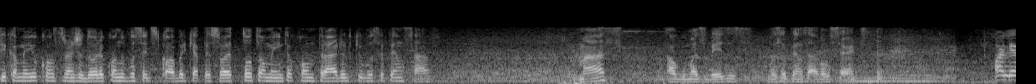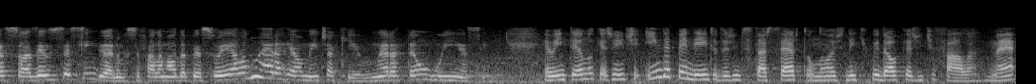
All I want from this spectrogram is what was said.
Fica meio constrangedora quando você descobre que a pessoa é totalmente ao contrário do que você pensava. Mas, algumas vezes, você pensava o certo. Olha só, às vezes você se engana, você fala mal da pessoa e ela não era realmente aquilo, não era tão ruim assim. Eu entendo que a gente, independente de a gente estar certo ou não, a gente tem que cuidar o que a gente fala, né?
